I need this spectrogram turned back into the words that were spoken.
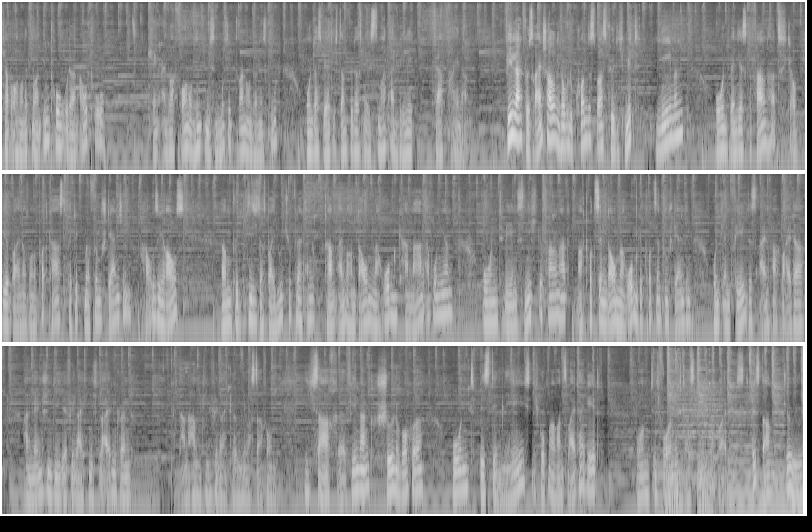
Ich habe auch noch nicht mal ein Intro oder ein Outro. Ich hänge einfach vorne und hinten ein bisschen Musik dran und dann ist gut. Und das werde ich dann für das nächste Mal ein wenig verfeinern. Vielen Dank fürs Reinschalten. Ich hoffe, du konntest was für dich mitnehmen. Und wenn dir es gefallen hat, ich glaube, hier bei einer, so einem Podcast vergibt mir fünf Sternchen, hau sie raus. Ähm, für die, die sich das bei YouTube vielleicht angeguckt haben, einfach einen Daumen nach oben, Kanal abonnieren. Und wem es nicht gefallen hat, macht trotzdem einen Daumen nach oben, gibt trotzdem fünf Sternchen und empfehlt es einfach weiter an Menschen, die ihr vielleicht nicht leiden könnt. Dann haben die vielleicht irgendwie was davon. Ich sage äh, vielen Dank, schöne Woche und bis demnächst. Ich gucke mal, wann es weitergeht. Und ich freue mich, dass du dabei bist. Bis dann. Tschüss.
